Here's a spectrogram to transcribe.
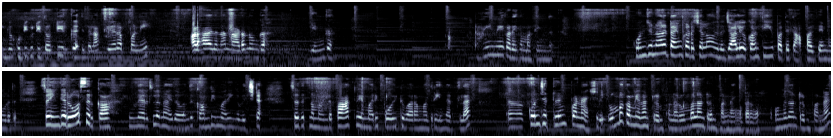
இங்கே குட்டி குட்டி தொட்டி இருக்குது இதெல்லாம் கிளியர் அப் பண்ணி அழகாக இதெல்லாம் நடணுங்க. எங்கே? டைமே கிடைக்க மாட்டேங்குது. கொஞ்ச நேரம் டைம் கிடைச்சாலும் அதில் ஜாலியாக உட்காந்து டிவி பார்த்துட்டு பாதி மூடுது. ஸோ இங்கே ரோஸ் இருக்கா? இந்த இடத்துல நான் இதை வந்து கம்பி மாதிரி இங்கே வச்சுட்டேன். ஸோ அதுக்கு நம்ம இந்த பாத்வே மாதிரி போயிட்டு வர மாதிரி இந்த இடத்துல கொஞ்சம் ட்ரிம் பண்ணேன் ஆக்சுவலி ரொம்ப கம்மியாக தான் ட்ரிம் பண்ணேன். ரொம்பலாம் ட்ரிம் பண்ணேன் இங்கே பாருங்கள் ஒன்று தான் ட்ரிம் பண்ணேன்.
